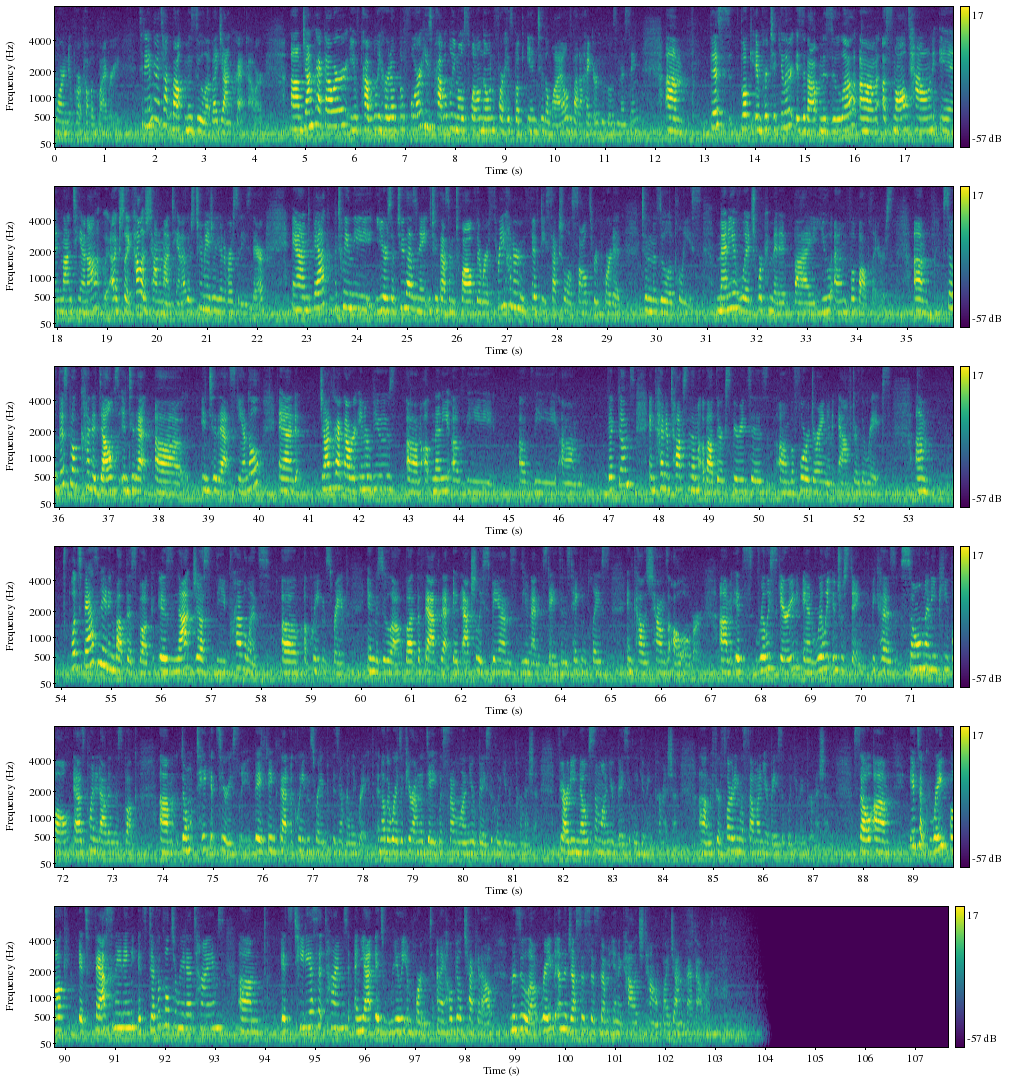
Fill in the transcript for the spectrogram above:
Warren Newport Public Library. Today I'm going to talk about Missoula by Jon Krakauer. Um, Jon Krakauer, you've probably heard of before. He's probably most well known for his book Into the Wild about a hiker who goes missing. Um, this book in particular is about Missoula, um, a small town in Montana, actually a college town in Montana. There's two major universities there. And back between the years of 2008 and 2012, there were 350 sexual assaults reported to the Missoula police, many of which were committed by UM football players. Um, so this book kind of delves into that, uh, into that scandal, and Jon Krakauer interviews um, many of the, of the um, victims and kind of talks to them about their experiences um, before, during, and after the rapes. Um, what's fascinating about this book is not just the prevalence of acquaintance rape in Missoula, but the fact that it actually spans the United States and is taking place in college towns all over. Um, it's really scary and really interesting because so many people, as pointed out in this book, um, don't take it seriously. They think that acquaintance rape isn't really rape. In other words, if you're on a date with someone, you're basically giving permission. If you already know someone, you're basically giving permission. Um, if you're flirting with someone, you're basically giving permission. So um, it's a great book. It's fascinating. It's difficult to read at times. Um, it's tedious at times, and yet it's really important, and I hope you'll check it out. Missoula, Rape and the Justice System in a College Town by Jon Krakauer.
